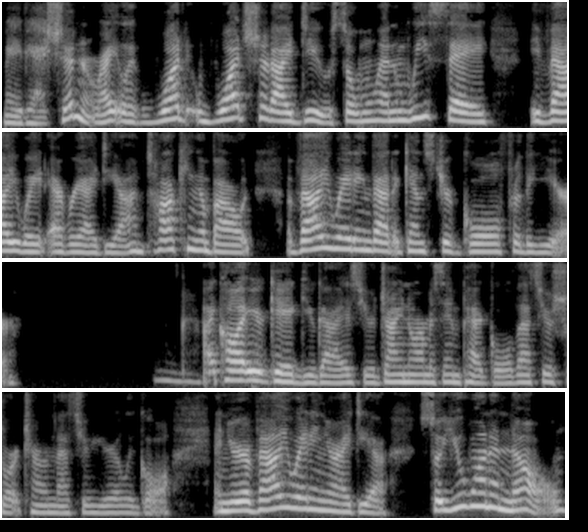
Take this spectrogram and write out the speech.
maybe I shouldn't, right? Like what what should I do? So when we say evaluate every idea, I'm talking about evaluating that against your goal for the year. I call it your gig, you guys, your ginormous impact goal. That's your short term, that's your yearly goal. And you're evaluating your idea. So you want to know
